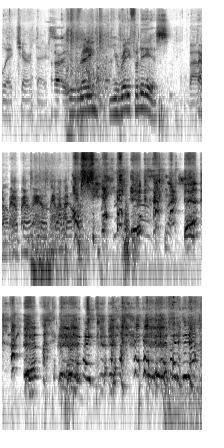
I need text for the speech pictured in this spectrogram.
boy Cheritos. All right, you ready? You ready for this? Oh shit! I did it.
